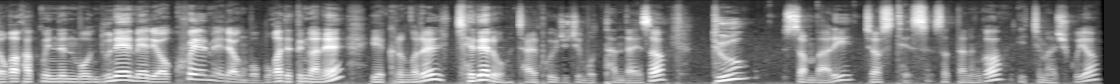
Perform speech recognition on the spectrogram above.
너가 갖고 있는 뭐 눈의 매력, 코의 매력, 뭐 뭐가 됐든 간에 예, 그런 거를 제대로 잘 보여주지 못한다 해서 do somebody justice 썼다는 거 잊지 마시고요.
